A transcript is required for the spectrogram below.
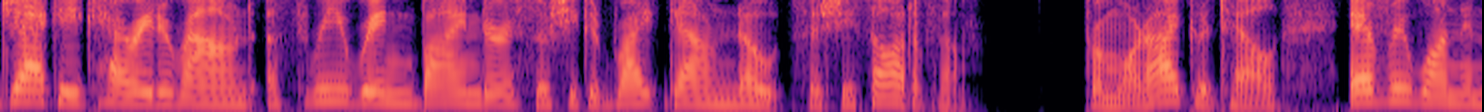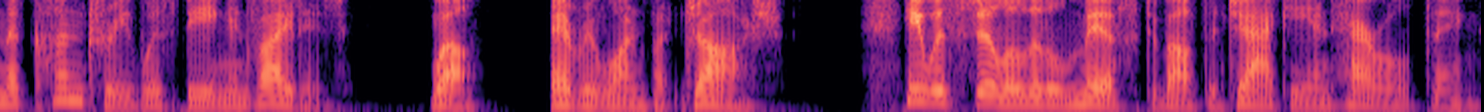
Jackie carried around a three ring binder so she could write down notes as she thought of them. From what I could tell, everyone in the country was being invited. Well, everyone but Josh. He was still a little miffed about the Jackie and Harold thing.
